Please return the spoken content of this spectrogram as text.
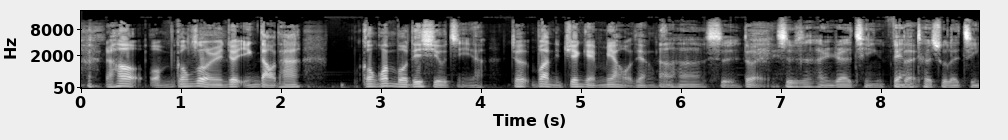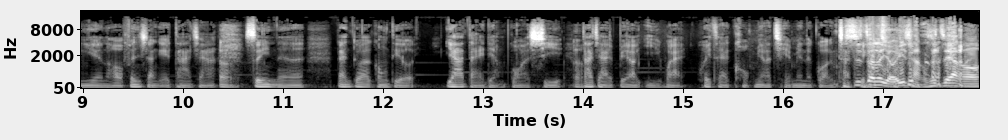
然后我们工作人员就引导他公关部的收钱啊，就不然你捐给庙这样子。嗯哼，是对，是不是很热情？非常特殊的经验，然后分享给大家。嗯，所以呢，南都阿公丢。压带两广西，大家也不要意外，会在孔庙前面的广场。是真的有一场是这样哦，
